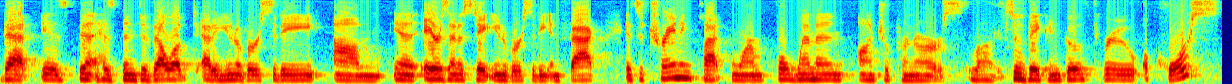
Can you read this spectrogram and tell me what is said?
that is been, has been developed at a university, um, in Arizona State University, in fact. It's a training platform for women entrepreneurs. Right. So they can go through a course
